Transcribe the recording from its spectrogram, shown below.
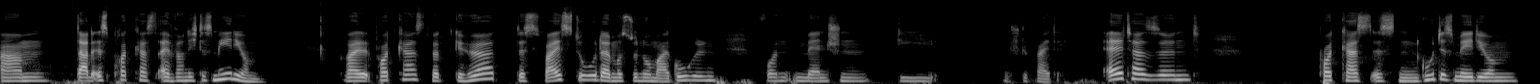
ähm, da ist Podcast einfach nicht das Medium. Weil Podcast wird gehört, das weißt du, da musst du nur mal googeln von Menschen, die ein Stück weit älter sind. Podcast ist ein gutes Medium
